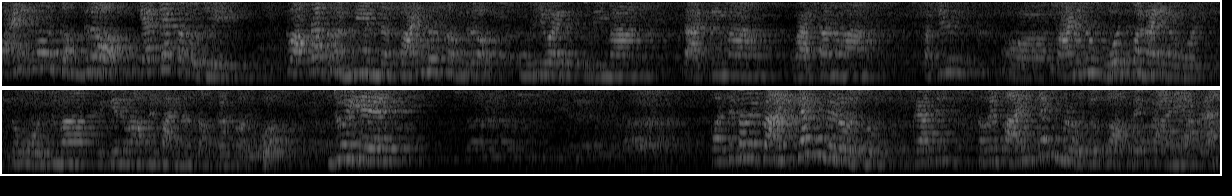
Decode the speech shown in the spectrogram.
પાણીનો સંગ્રહ ક્યાં ક્યાં કરવો જોઈએ? તો આપણા ઘરની અંદર પાણીનો સંગ્રહ પૂરી હોય તો પૂરીમાં ટાંકીમાં, વાસણમાં, પછી પાણીનો હોજ બનાવેલો હોય તો હોજમાં વગેરેમાં આપણે પાણીનો સંગ્રહ કરવો જોઈએ. પછી તમે પાણી ક્યાંથી મેળવો છો? ત્યાંથી તમે પાણી ક્યાંથી મેળવો છો? તો આપણે પાણી આપણા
